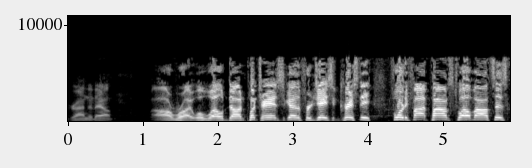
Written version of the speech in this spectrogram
grinded out. All right. Well, well done. Put your hands together for Jason Christie. 45 pounds, 12 ounces.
